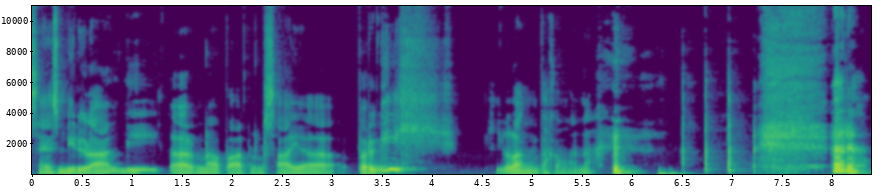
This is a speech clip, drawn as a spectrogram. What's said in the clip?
saya sendiri lagi karena partner saya pergi hilang entah ke mana. Aduh,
